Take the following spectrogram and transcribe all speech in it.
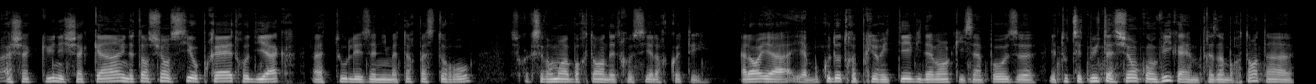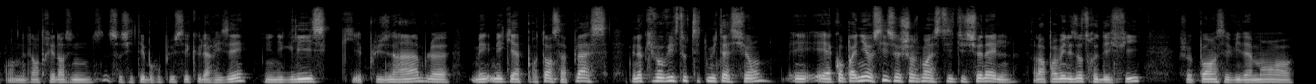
à chacune et chacun, une attention aussi aux prêtres, aux diacres, à tous les animateurs pastoraux. Je crois que c'est vraiment important d'être aussi à leur côté. Alors il y a, beaucoup d'autres priorités évidemment qui s'imposent. Il y a toute cette mutation qu'on vit quand même très importante. Hein. On est entré dans une société beaucoup plus sécularisée, une église qui est plus humble, mais, mais qui a pourtant sa place. Mais donc il faut vivre toute cette mutation et, et accompagner aussi ce changement institutionnel. Alors parmi les autres défis, je pense évidemment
